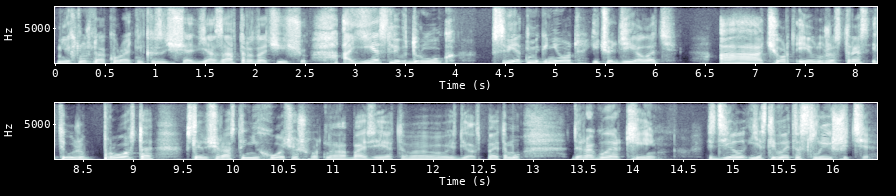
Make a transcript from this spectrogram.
Мне их нужно аккуратненько зачищать. Я завтра зачищу. А если вдруг свет мигнет, и что делать? а, черт, и уже стресс, и ты уже просто в следующий раз ты не хочешь вот на базе этого сделать. Поэтому, дорогой Аркейн, сделай, если вы это слышите,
